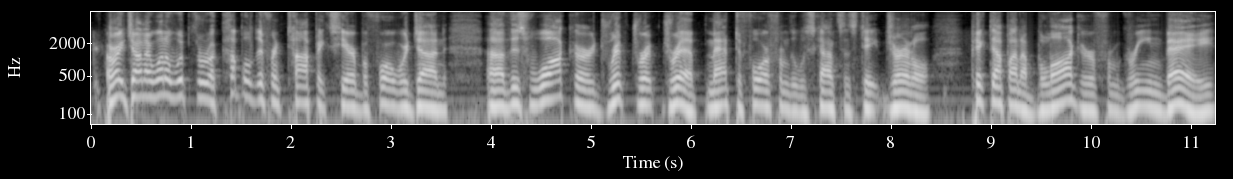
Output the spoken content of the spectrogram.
All right, John. I want to whip through a couple different topics here before we're done. Uh, this Walker drip drip drip. Matt DeFour from the Wisconsin State Journal picked up on a blogger from Green Bay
